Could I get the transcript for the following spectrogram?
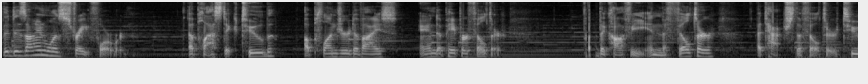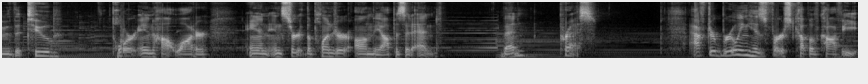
The design was straightforward a plastic tube, a plunger device, and a paper filter. Put the coffee in the filter, attach the filter to the tube, pour in hot water, and insert the plunger on the opposite end. Then, press. After brewing his first cup of coffee,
